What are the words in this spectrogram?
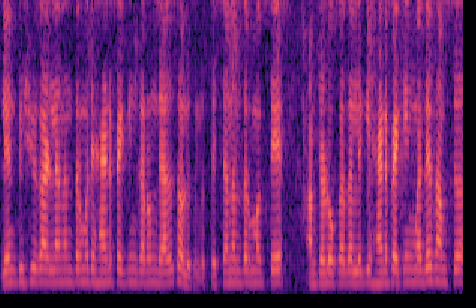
प्लेन पिशवी काढल्यानंतर मग ते हँड पॅकिंग करून द्यायला चालू केलं. त्याच्यानंतर मग ते आमच्या डोक्यात आलं की हँड पॅकिंगमध्येच आमचं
